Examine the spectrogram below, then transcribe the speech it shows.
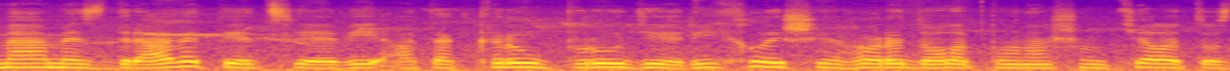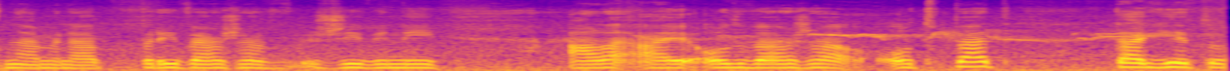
máme zdravé tie cievy a tá krv prúdi rýchlejšie hore-dole po našom tele, to znamená priváža živiny, ale aj odváža odpad, tak je to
